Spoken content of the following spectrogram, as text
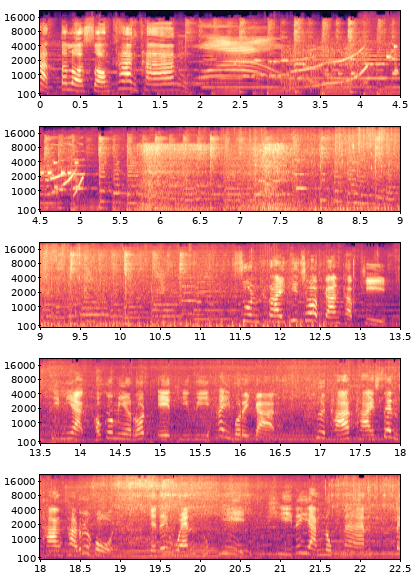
าติตลอดสองข้างทาง ส่วนใครที่ชอบการขับขี่ ที่เนี่ยเขาก็มีรถ ATV ให้บริการท พื่อท้าทายเส้นทางฮารือโหด จะได้แว้นทุกที่ ขี่ได้อย่างหนุกหนาน แบ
